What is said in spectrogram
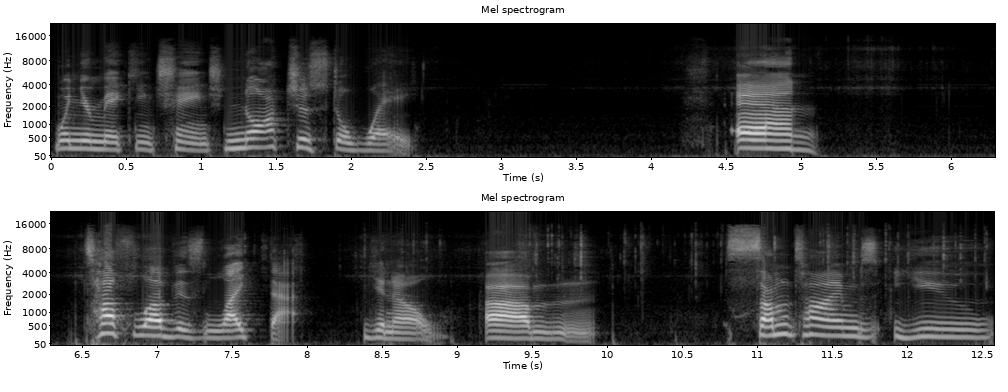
when you're making change, not just away. And tough love is like that, you know. Um, sometimes you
